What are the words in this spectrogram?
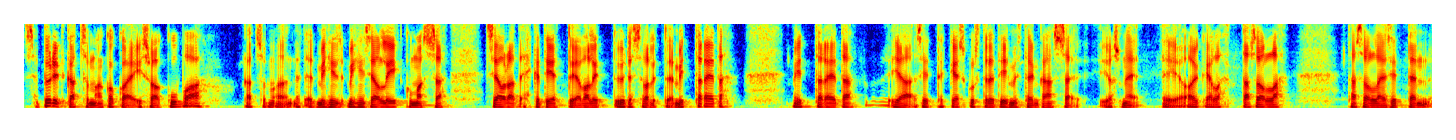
sä pyrit katsomaan koko ajan isoa kuvaa, katsomaan, että, että mihin, mihin se on liikkumassa. Seuraat ehkä tiettyjä valit, yhdessä valittuja mittareita, mittareita ja sitten keskustelet ihmisten kanssa, jos ne ei ole oikealla tasolla, tasolla ja sitten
